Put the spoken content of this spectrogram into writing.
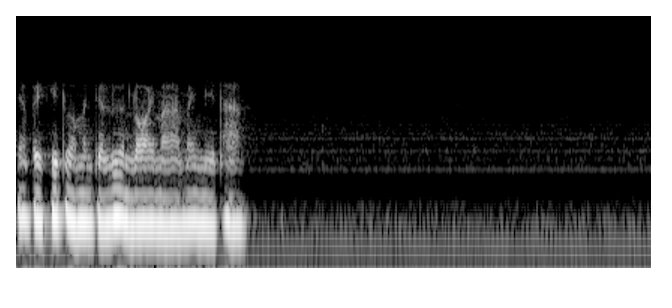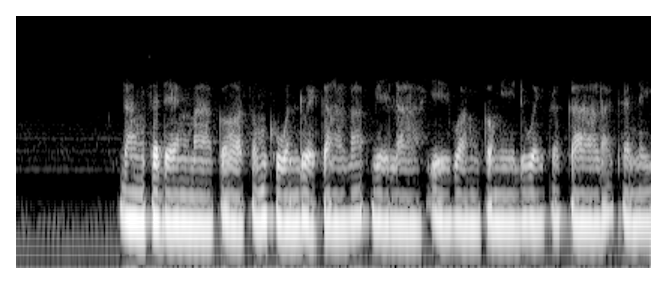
อย่าไปคิดว่ามันจะเลื่อนลอยมาไม่มีทาง ดังแสดงมาก็สมควรด้วยกาลเวลาเอวังก็มีด้วยประกาศชนี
